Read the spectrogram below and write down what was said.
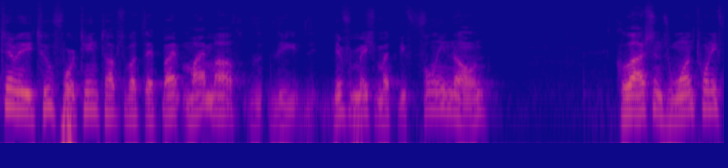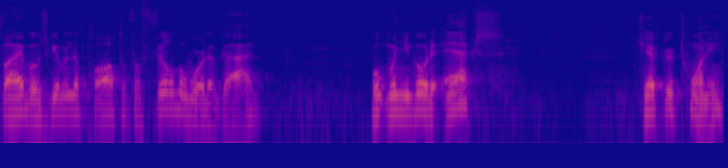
Timothy 2.14 talks about that by my mouth the, the information might be fully known. Colossians 1.25 was given to Paul to fulfill the word of God. But when you go to Acts chapter 20.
